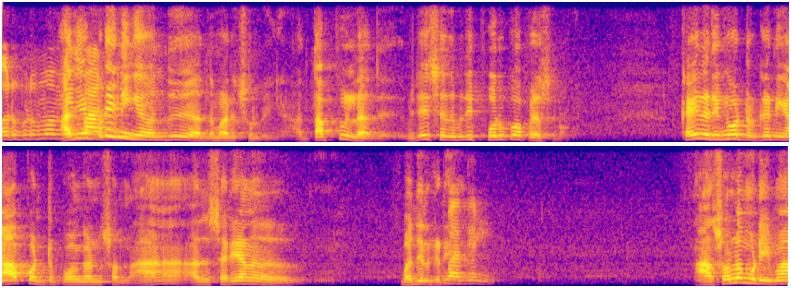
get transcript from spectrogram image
ஒரு குடும்பமே அது எப்படி நீங்கள் வந்து அந்த மாதிரி சொல்றீங்க? அது தப்பு இல்லை அது. விஜய் சேதுபதி பொறுப்பாக பேசணும். கையில் ரிமோட் இருக்குது நீங்கள் ஆஃப் பண்ணிட்டு போங்கன்னு சொன்னால் அது சரியான பதில் கிடையாது. நான் சொல்ல முடியுமா?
